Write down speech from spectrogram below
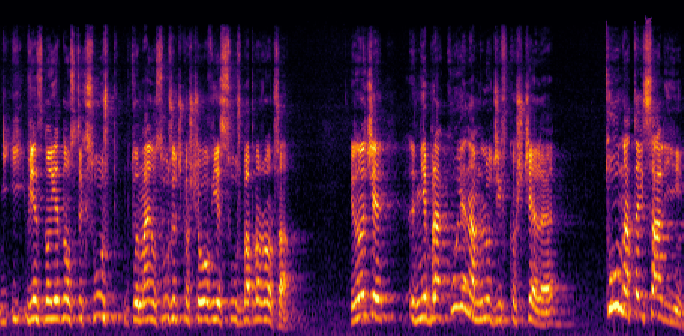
I, więc no jedną z tych służb, które mają służyć Kościołowi, jest służba prorocza. I wiecie, nie brakuje nam ludzi w Kościele. Tu na tej sali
